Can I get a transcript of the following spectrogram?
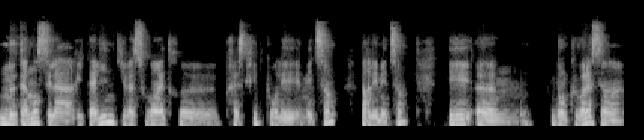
notamment, c'est la ritaline qui va souvent être euh, prescrite pour les médecins, par les médecins. Et euh, donc voilà, c'est un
